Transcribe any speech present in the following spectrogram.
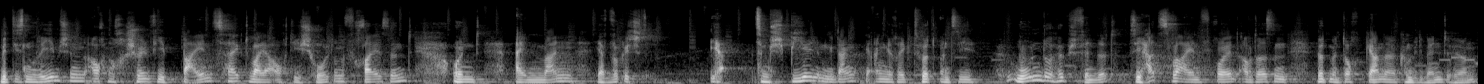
Mit diesen Riemchen auch noch schön viel Bein zeigt, weil ja auch die Schultern frei sind. Und ein Mann ja wirklich ja, zum Spielen im Gedanken angeregt wird und sie wunderhübsch findet. Sie hat zwar einen Freund, aber draußen wird man doch gerne Komplimente hören.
